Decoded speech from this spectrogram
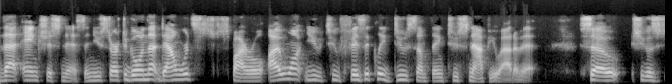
that anxiousness and you start to go in that downward spiral, I want you to physically do something to snap you out of it. So she goes,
